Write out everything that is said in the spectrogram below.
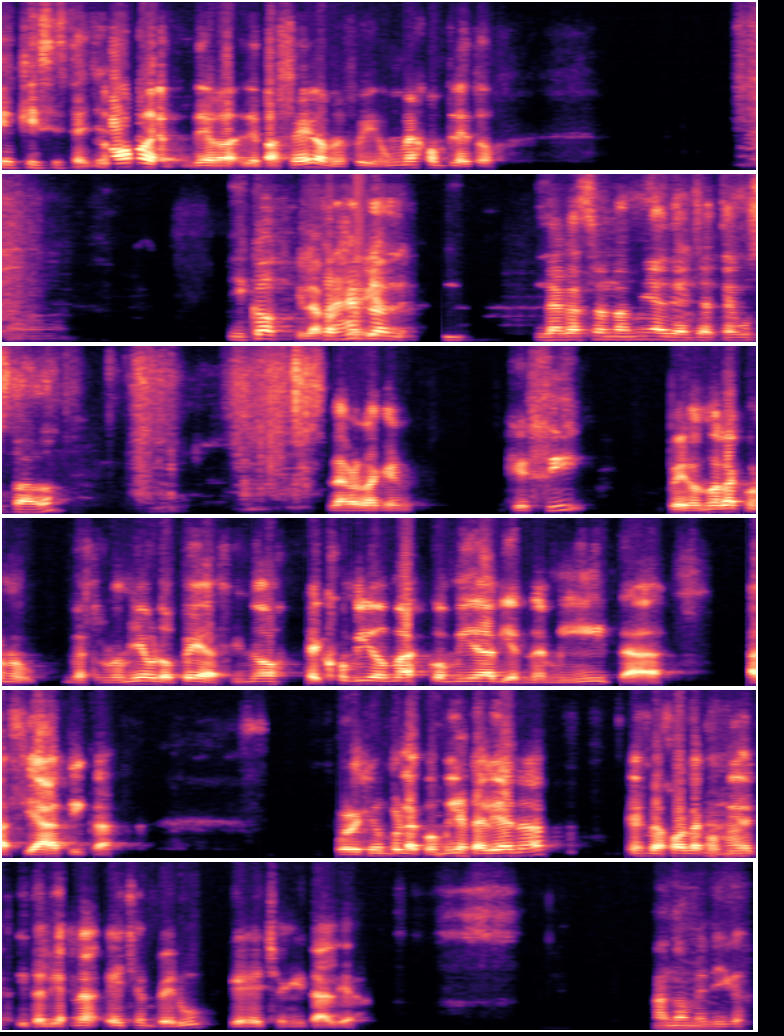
qué, hiciste allá? No, de, paseo me fui, un mes completo. Ah. ¿Y, por ejemplo, la gastronomía de allá te ha gustado? La verdad que, que sí, pero no la gastronomía europea, sino he comido más comida vietnamita, asiática. Por ejemplo, la comida italiana es mejor la comida italiana hecha en Perú que hecha en Italia. Ah, no me digas.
